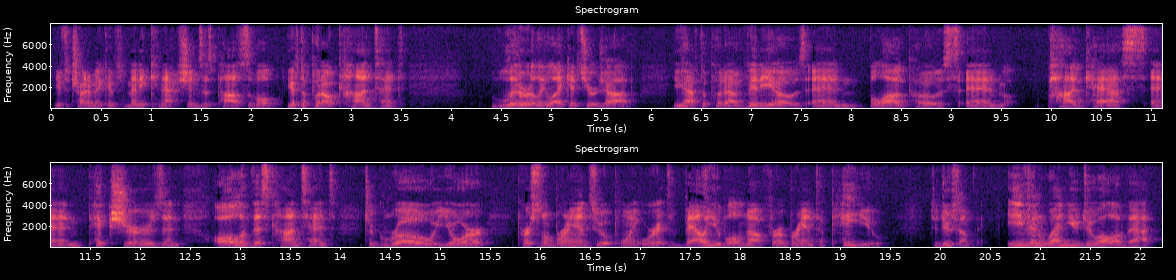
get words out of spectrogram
you have to try to make as many connections as possible. You have to put out content literally like it's your job. You have to put out videos and blog posts and podcasts and pictures and all of this content to grow your personal brand to a point where it's valuable enough for a brand to pay you to do something. Even when you do all of that,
